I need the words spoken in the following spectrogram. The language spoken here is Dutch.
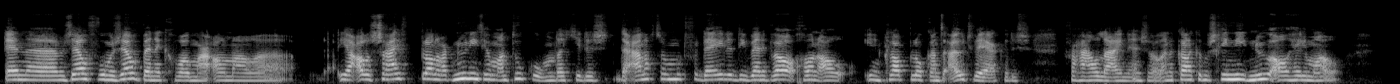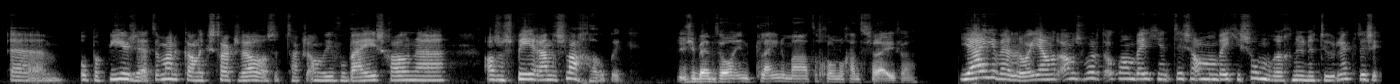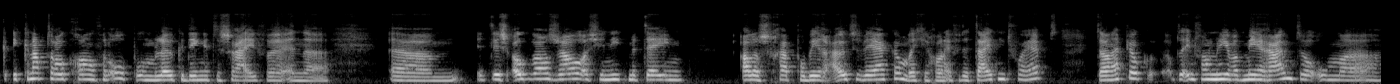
En zelf, voor mezelf ben ik gewoon maar allemaal ja, alle schrijfplannen waar ik nu niet helemaal aan toe kom, omdat je dus de aandacht zo moet verdelen, die ben ik wel gewoon al in een klapblok aan het uitwerken. Dus verhaallijnen en zo. En dan kan ik het misschien niet nu al helemaal um, op papier zetten, maar dan kan ik straks wel, als het straks allemaal weer voorbij is, gewoon uh, als een speer aan de slag, hoop ik. Dus je bent wel in kleine mate gewoon nog aan het schrijven? Ja, jawel hoor. Ja, want anders wordt het ook wel een beetje. Het is allemaal een beetje somberig nu natuurlijk. Dus ik, ik knap er ook gewoon van op om leuke dingen te schrijven. En uh, Um, het is ook wel zo, als je niet meteen alles gaat proberen uit te werken, omdat je gewoon even de tijd niet voor hebt, dan heb je ook op de een of andere manier wat meer ruimte om uh,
